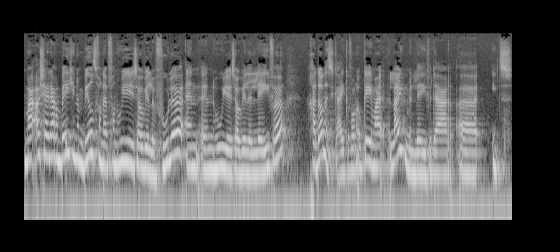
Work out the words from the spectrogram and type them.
maar als jij daar een beetje een beeld van hebt van hoe je je zou willen voelen en, en hoe je zou willen leven Ga dan eens kijken van oké, maar lijkt mijn leven daar uh, iets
